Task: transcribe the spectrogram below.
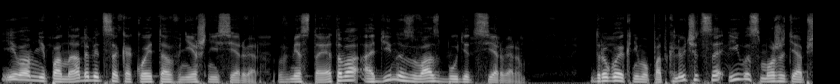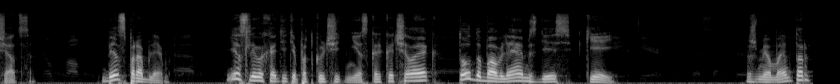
И вам не понадобится какой-то внешний сервер. Вместо этого один из вас будет сервером. Другой к нему подключится, и вы сможете общаться. Без проблем. Если вы хотите подключить несколько человек, то добавляем здесь key. Жмем Enter.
